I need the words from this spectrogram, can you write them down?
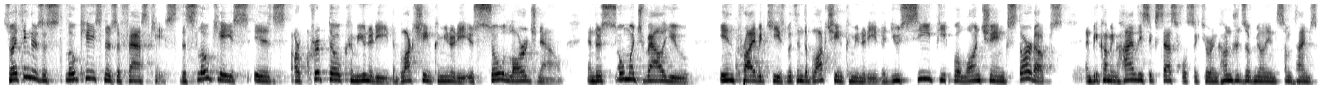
So I think there's a slow case and there's a fast case. The slow case is our crypto community, the blockchain community is so large now, and there's so much value in private keys within the blockchain community that you see people launching startups and becoming highly successful, securing hundreds of millions, sometimes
